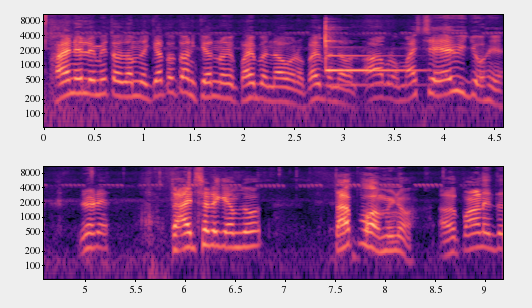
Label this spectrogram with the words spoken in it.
ફાઇનલી મિત્રો તમને કહેતો હતો ને કેરનો એક ભાઈબંધ આવવાનો ભાઈબંધ આવવાનો. આ આપણો માસી આવી ગયો છે. રેડી ટાઈટ સડે કેમ જો તાપવા મીણો. હવે પાણી તો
